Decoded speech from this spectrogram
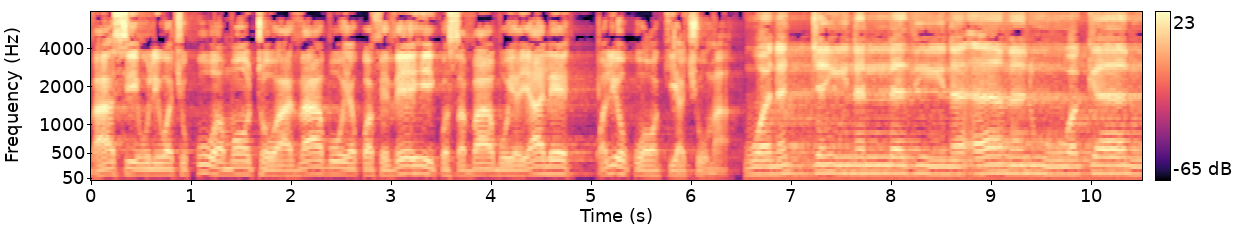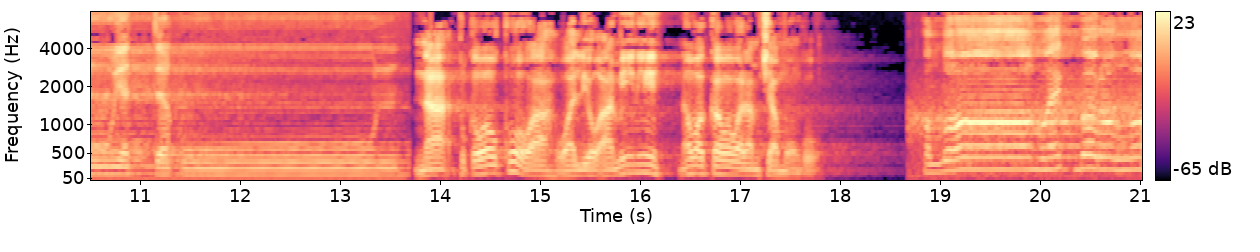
Basi uliwachukua moto wa adhabu ya kwa fedhehi kwa sababu ya yale waliokuwa wakiachuma. Wanajaina alladhina amanu wa kanu yattaqun, na tukawaokoa walioamini na wakawa wanamcha Mungu. Allahu akbar, Allahu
